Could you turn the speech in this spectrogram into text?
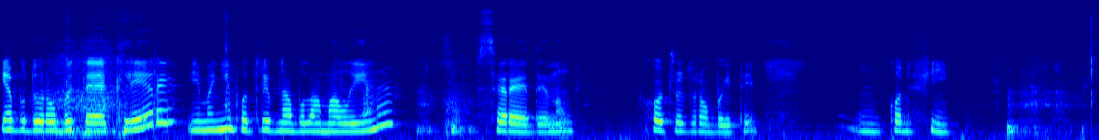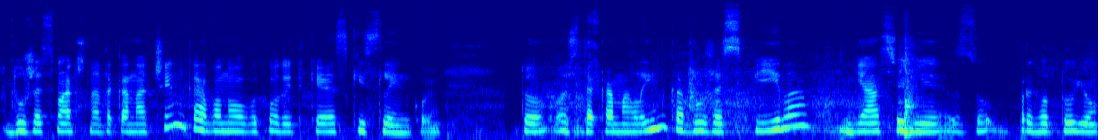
Я буду робити еклери, і мені потрібна була малина всередину. Хочу зробити конфі. Дуже смачна така начинка, воно виходить таке з кислинкою. То ось така малинка, дуже спіла. Я сьогодні приготую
